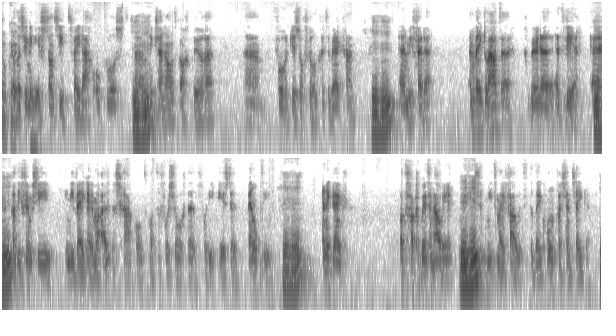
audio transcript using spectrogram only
Oké. Dat was in de eerste instantie twee dagen opgelost. Mhm. niks aan de hand kan gebeuren. Ehm volgende keer zorgvuldiger te werk gaan Mhm. en weer verder. Een week later gebeurde het weer. En Mhm. ik had die functie in die week helemaal uitgeschakeld, wat ervoor zorgde voor die eerste penalty. Mhm. En ik denk, wat de fuck gebeurt er nou weer? Nu is het niet mijn fout. Dat weet ik 100% zeker.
